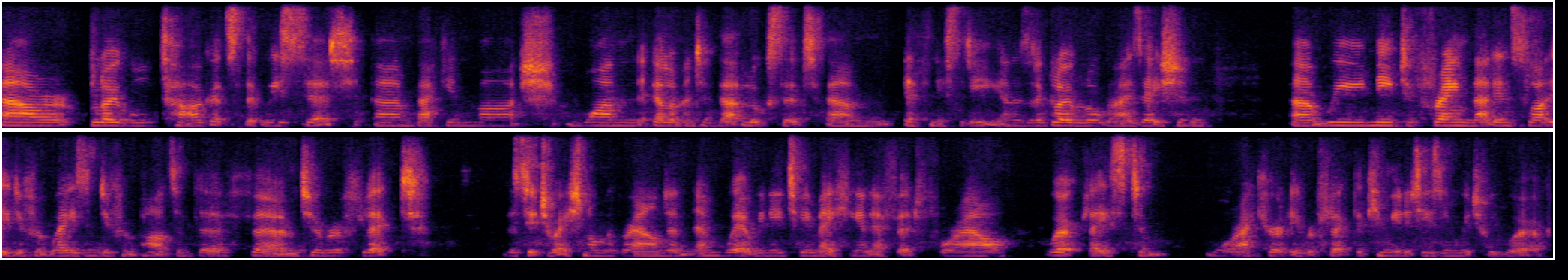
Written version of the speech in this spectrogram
our global targets that we set um, back in March, one element of that looks at um, ethnicity. And as a global organization, uh, we need to frame that in slightly different ways in different parts of the firm to reflect the situation on the ground and, and where we need to be making an effort for our workplace to more accurately reflect the communities in which we work.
